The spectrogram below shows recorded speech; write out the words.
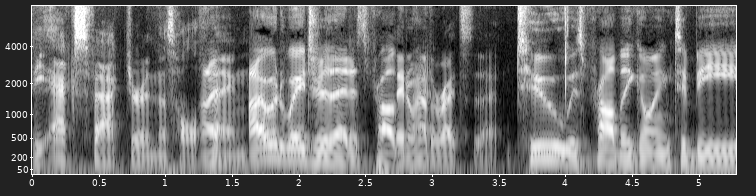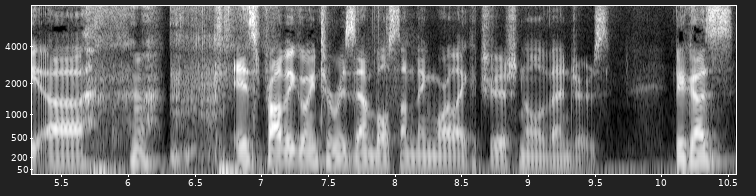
the X factor in this whole thing. I would wager that it's probably they don't have the rights to that. two is probably going to be uh, is probably going to resemble something more like a traditional Avengers, because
